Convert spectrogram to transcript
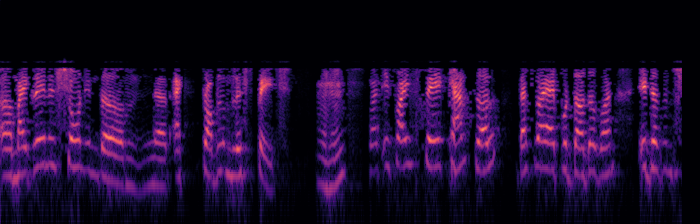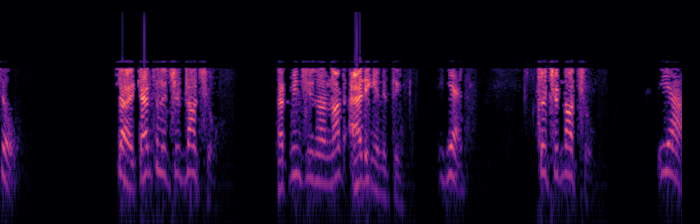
uh, migraine is shown in the um, uh, problem list page. Mm-hmm. But if I say cancel, that's why I put the other one, it doesn't show. Yeah, cancel. It should not show. That means you are not adding anything. Yes. So it should not show. Yeah.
